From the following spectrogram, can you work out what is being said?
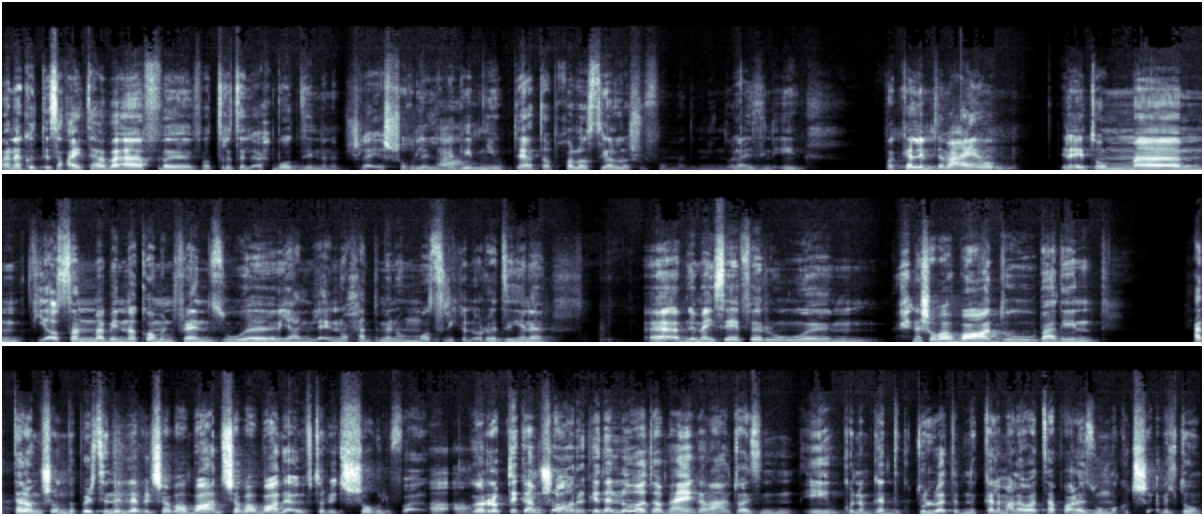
فأنا كنت ساعتها بقى في فترة الإحباط دي إن أنا مش لاقية الشغل اللي آه. عاجبني وبتاع. طب خلاص يلا شوفوا مين دول عايزين إيه. فاتكلمت معاهم لقيتهم في أصلا ما بيننا common friends ويعني لأنه حد منهم مصري كان already هنا آه، قبل ما يسافر وإحنا شبه بعض. وبعدين حتى لو مش on the personal level شبه بعض شبه بعض قوي في طريقة الشغل. آه. فجربت كام شهر كده اللي هو طب ها يا جماعة أنتوا عايزين إيه؟ وكنا بجد طول الوقت بنتكلم على واتساب وعلى زوم ما كنتش قابلتهم.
